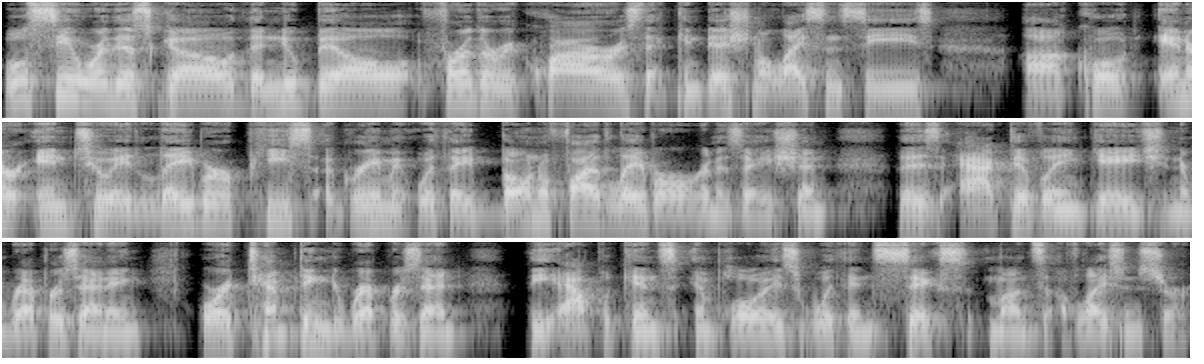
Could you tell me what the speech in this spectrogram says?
we'll see where this go. The new bill further requires that conditional licensees uh, quote, enter into a labor peace agreement with a bona fide labor organization that is actively engaged in representing or attempting to represent the applicant's employees within six months of licensure.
